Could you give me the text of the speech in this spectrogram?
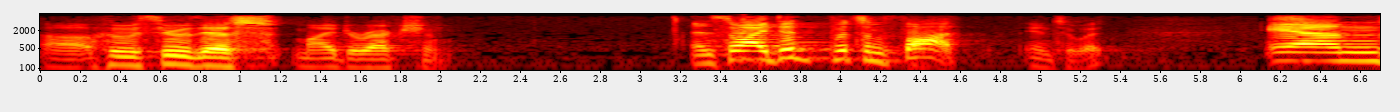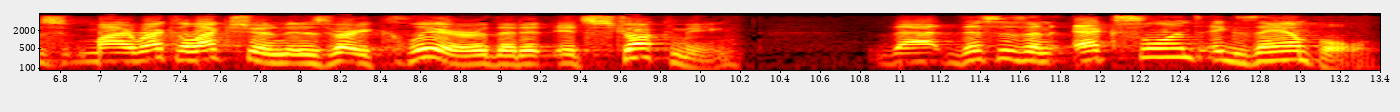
uh, who threw this my direction. And so I did put some thought into it. And my recollection is very clear that it, it struck me that this is an excellent example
